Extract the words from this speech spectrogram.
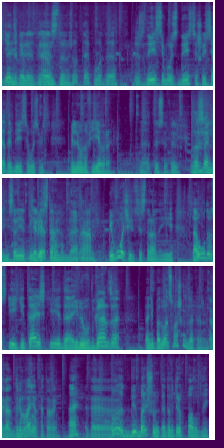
Знаете, Денежки. какая, какая Да. стоимость? Вот так вот, да. То есть 280, 260 и 280 миллионов евро. Да, то есть это колоссально, не сравнить с. Газпромом, да. Да. И в очередь все страны, и саудовские, и китайские, да, и Люфтганза, они по 20 машин заказывают. Это как Dreamliner, который? А? Это... Ну, большой, который трехпалубный.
